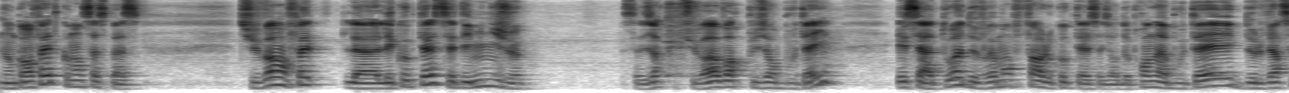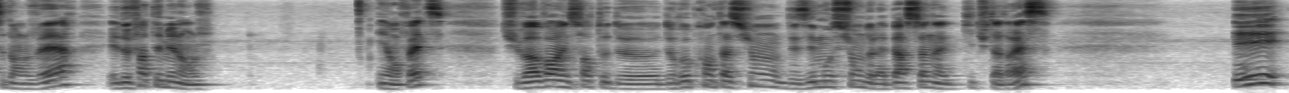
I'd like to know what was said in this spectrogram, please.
Donc en fait, comment ça se passe? Tu vas en fait, les cocktails, c'est des mini-jeux. C'est-à-dire que tu vas avoir plusieurs bouteilles et c'est à toi de vraiment faire le cocktail. C'est-à-dire de prendre la bouteille, de le verser dans le verre et de faire tes mélanges. Et en fait, tu vas avoir une sorte de, représentation des émotions de la personne à qui tu t'adresses. Et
